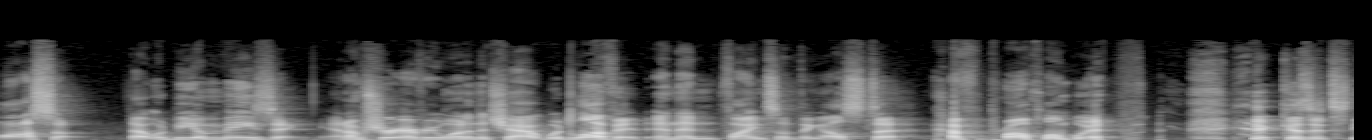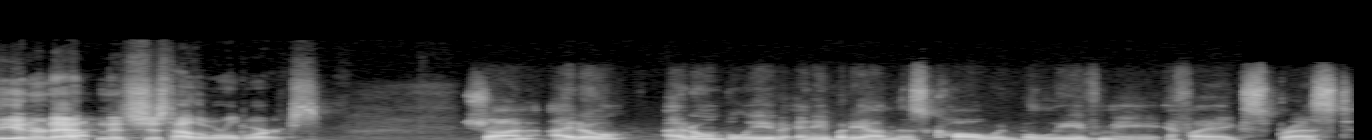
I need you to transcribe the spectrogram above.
awesome. That would be amazing. And I'm sure everyone in the chat would love it and then find something else to have a problem with because it's the internet and it's just how the world works. Sean, I don't I don't believe anybody on this call would believe me if I expressed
